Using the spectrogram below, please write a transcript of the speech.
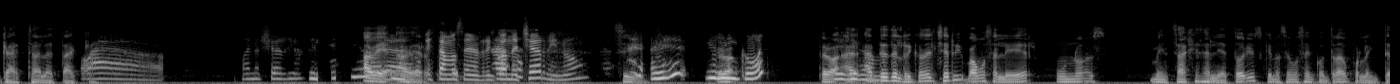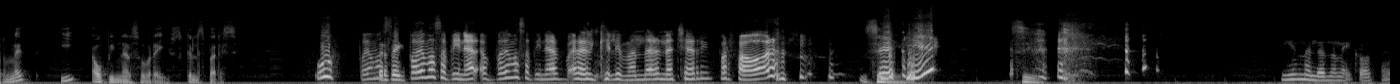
Gata al ataque. Wow. Bueno. Silencio. A ver, a ver. Estamos en el rincón de Cherry, ¿no? Sí, ¿Eh? ¿Y Pero- rincón? Pero a- antes del rincón del cherry vamos a leer unos mensajes aleatorios que nos hemos encontrado por la internet y a opinar sobre ellos. ¿Qué les parece? Uf, ¿Podemos, Perfecto. podemos opinar, podemos opinar para el que le mandaron a Cherry, por favor. Sí, ¿Qué? sí. Siguen mandándome cosas.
